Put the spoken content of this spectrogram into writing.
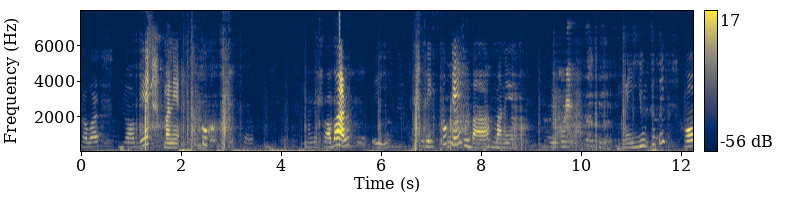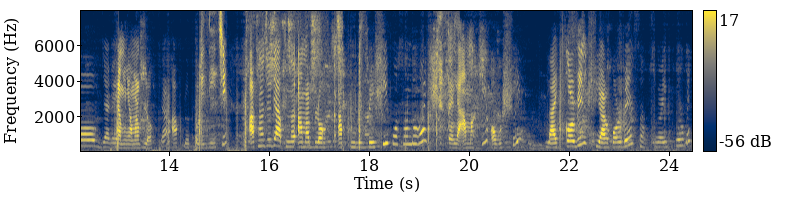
সবার ব্লগে মানে মানে সবার এই ফেসবুকে বা মানে মানে ইউটিউবে সব জায়গায় আমি আমার ব্লগটা আপলোড করে দিয়েছি। আপনার যদি আপনার, আমার ব্লগ আপনাদের বেশি পছন্দ হয়, তাহলে আমাকে অবশ্যই লাইক করবেন শেয়ার করবেন সাবস্ক্রাইব করবেন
